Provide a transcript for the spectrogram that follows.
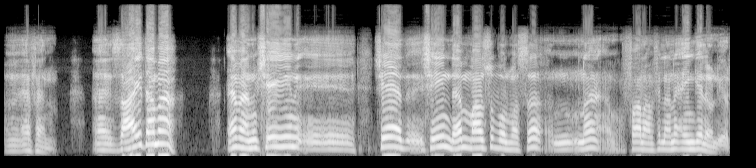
E, efendim. E, zahid ama efendim şeyin e, şeye, şeyin de mansup olmasına falan filan engel oluyor.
